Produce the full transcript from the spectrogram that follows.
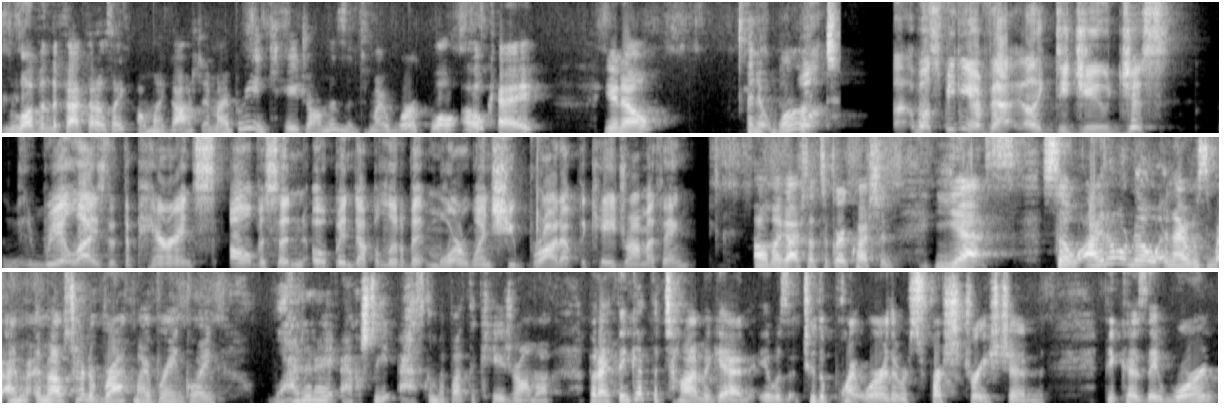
loving the fact that I was like, oh my gosh, am I bringing K dramas into my work? Well, okay, you know? And it worked. Uh, well, speaking of that, like, did you just realize that the parents all of a sudden opened up a little bit more when she brought up the K drama thing? Oh my gosh, that's a great question. Yes. So I don't know, and I was I'm, and I was trying to rack my brain, going, why did I actually ask him about the K drama? But I think at the time, again, it was to the point where there was frustration because they weren't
